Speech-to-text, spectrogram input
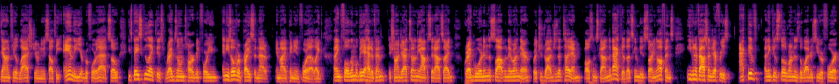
downfield last year when he was healthy and the year before that. So he's basically like this red zone target for you, and he's overpriced in that, in my opinion, for that. Like I think Fulgham will be ahead of him. DeSean Jackson on the opposite outside, Greg Ward in the slot when they run there, Richard Rodgers at tight end, Boston Scott in the backfield. That's going to be the starting offense. Even if Alshon is active, I think he'll still run as the wide receiver four,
